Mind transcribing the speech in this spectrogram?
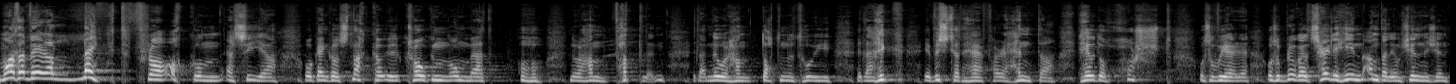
Må det være lengt fra okken jeg sier, og en gang snakke i kroken om at oh, nå er han fattelen, eller nå er han dottene tog, eller hikk, jeg visste at det her for å hente, hev det hårst, og så videre, og så bruker jeg særlig hinn andelig om kjellningen,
